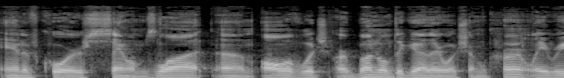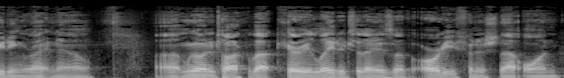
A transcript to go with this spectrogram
and of course Salem's Lot, um, all of which are bundled together, which I'm currently reading right now. I'm going to talk about Carrie later today, as I've already finished that one.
